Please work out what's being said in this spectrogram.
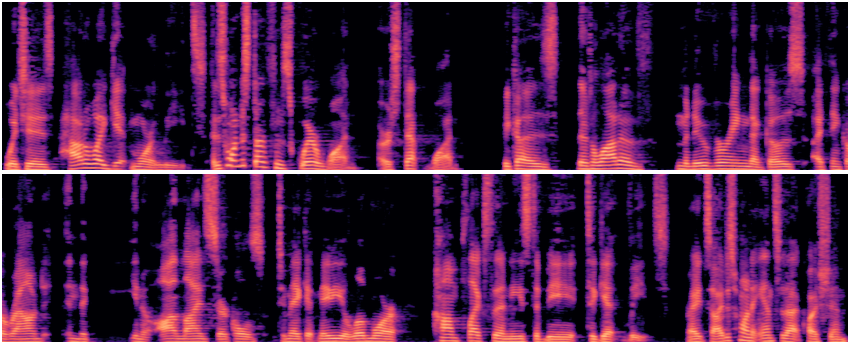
which is how do I get more leads? I just wanted to start from square one or step one because there's a lot of maneuvering that goes, I think, around in the you know online circles to make it maybe a little more complex than it needs to be to get leads, right? So, I just want to answer that question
